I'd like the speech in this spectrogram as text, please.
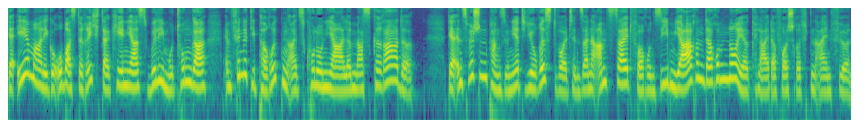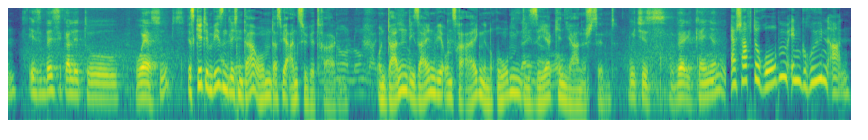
Der ehemalige oberste Richter Kenias, Willy Mutunga, empfindet die Perücken als koloniale Maskerade. Der inzwischen pensionierte Jurist wollte in seiner Amtszeit vor rund sieben Jahren darum neue Kleidervorschriften einführen. Es geht im Wesentlichen darum, dass wir Anzüge tragen. Und dann designen wir unsere eigenen Roben, die sehr kenianisch sind. Er schaffte Roben in Grün an,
